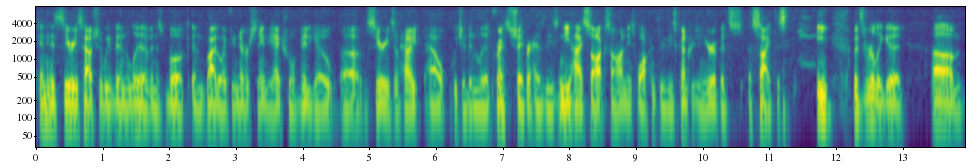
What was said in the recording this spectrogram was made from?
in his series, How Should We Then Live, in his book. And by the way, if you've never seen the actual video uh, series of how how we should then live, Francis Schaeffer has these knee high socks on. He's walking through these countries in Europe. It's a sight to see, but it's really good. Um,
